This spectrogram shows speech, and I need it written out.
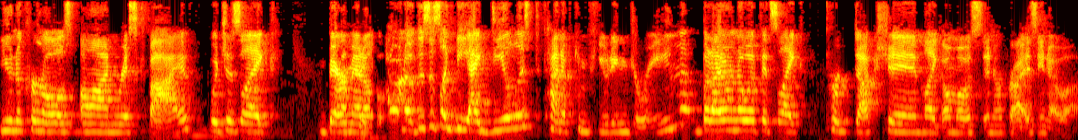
unikernels on RISC five, which is like bare metal. I don't know. This is like the idealist kind of computing dream, but I don't know if it's like production, like almost enterprise, you know, uh,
